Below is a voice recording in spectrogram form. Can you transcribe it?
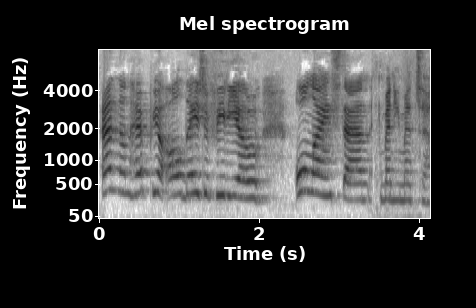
En dan heb je al deze video online staan. Ik ben hier met uh,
